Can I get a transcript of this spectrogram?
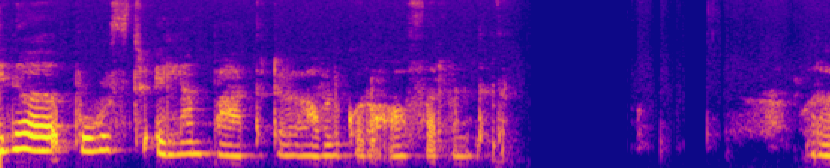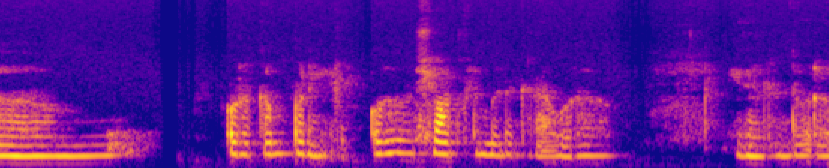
இந்த போஸ்ட் எல்லாம் பார்த்துட்டு அவளுக்கு ஒரு ஆஃபர் வந்தது. ஒரு ஒரு கம்பெனி ஒரு ஷார்ட் ஃபிலிம் எடுக்கிற ஒரு இதிலிருந்து ஒரு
